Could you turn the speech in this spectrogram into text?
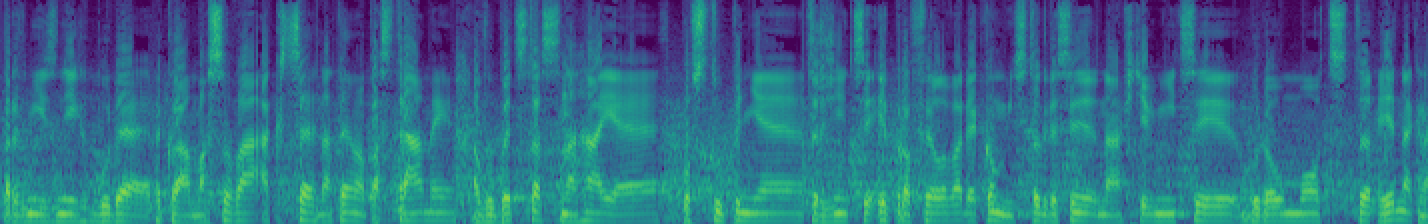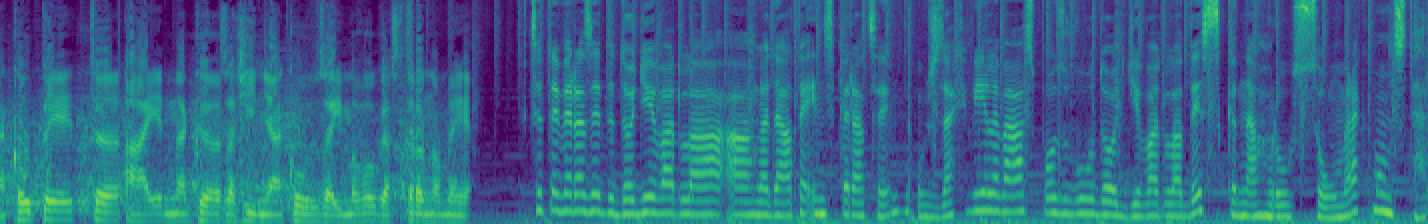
První z nich bude taková masová akce na téma pastrámy a vůbec ta snaha je postupně tržnici i profilovat jako místo, kde si návštěvníci budou moct jednak nakoupit a jednak zažít nějakou zajímavou gastronomii. Chcete vyrazit do divadla a hledáte inspiraci? Už za chvíli vás pozvu do divadla Disk na hru Soumrak Monster.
